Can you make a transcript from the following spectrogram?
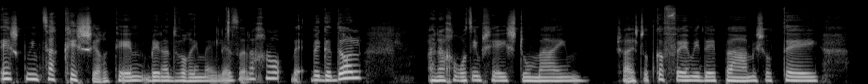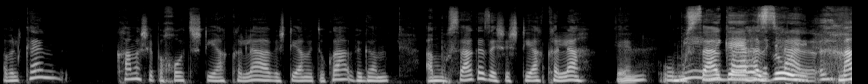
יש, נמצא קשר, כן, בין הדברים האלה. אז אנחנו, בגדול, אנחנו רוצים שישתו מים, אפשר לשתות קפה מדי פעם, לשתות תה, אבל כן, כמה שפחות שתייה קלה ושתייה מתוקה, וגם המושג הזה ששתייה קלה, כן, הוא מי, מושג מי הזוי. מה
